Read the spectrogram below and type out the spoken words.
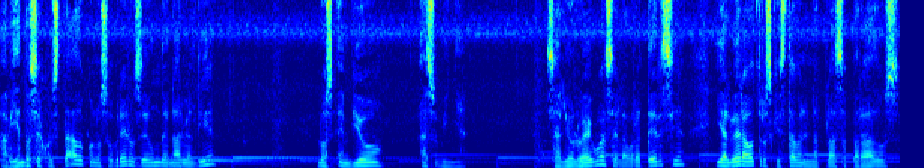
Habiéndose ajustado con los obreros de un denario al día, los envió a su viña. Salió luego hacia la hora tercia y al ver a otros que estaban en la plaza parados,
